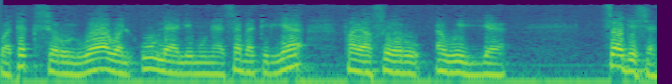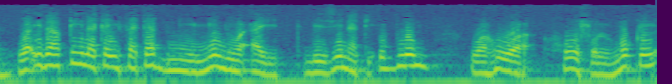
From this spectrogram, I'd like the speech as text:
وتكسر الواو الأولى لمناسبة الياء فيصير أويا. سادسا وإذا قيل كيف تبني من وأيت بزنة أبل وهو خوص المقل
